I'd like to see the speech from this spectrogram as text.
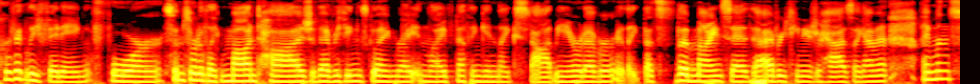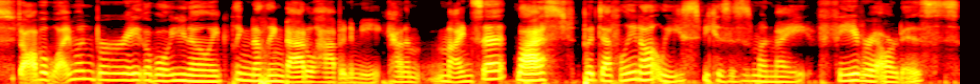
perfectly fitting for some sort of like montage of everything's going right in life. Nothing can like stop me or whatever. Like that's the mindset that every teenager has. Like I'm, a, I'm unstoppable. I'm unbreakable. You know, like like nothing bad will happen to me. Kind of mindset. Last but definitely not least, because this is one of my favorite artists.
